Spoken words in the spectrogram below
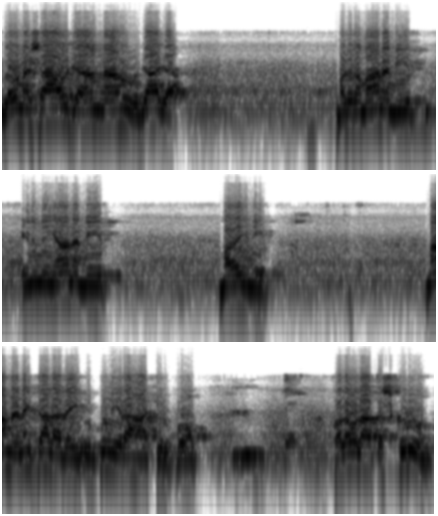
லவ் நஷாவு ஜான்னாஹு உஜாஜா. மதுரமான நீர் இனிமையான நீர் மழை நீர். நாம் நினைத்தால் அதை உப்பு நீராக ஆக்கியிருப்போம். பலவலா தஷ்குருன்.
